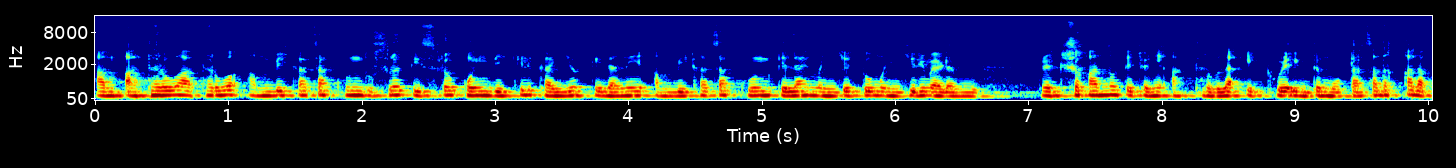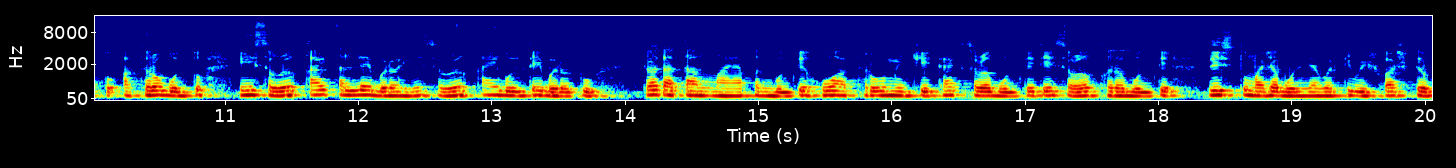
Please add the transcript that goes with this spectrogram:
आम अथर्व अथर्व अंबिकाचा खून दुसरं तिसरं कोणी देखील काय्य केला नाही. अंबिकाचा खून केलाय म्हणजे तो मंजिरी मॅडमनी. प्रेक्षकांनो त्याच्याने अथर्वला एक वेळ एकदम मोठासा धक्का लागतो. अथर्व बोलतो हे सगळं काय चाललंय बरं? हे सगळं काय बोलते बरं तू? तेव्हा आता माया पण बोलते हो अथर्व मी जे काय सगळं बोलते ते सगळं खरं बोलते. प्लीज तू माझ्या बोलण्यावरती विश्वास ठेव.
